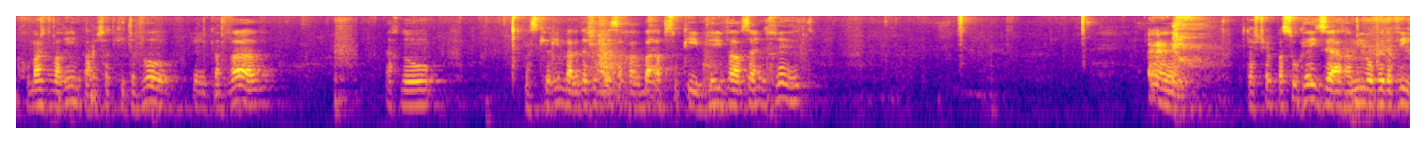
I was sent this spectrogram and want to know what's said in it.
חומש דברים, פרשת כי תבוא, פרק כ"ו, אנחנו מזכירים בהגדה של פסח ארבעה פסוקים, ה' ו' ז' ח', כאשר פסוק ה' זה ארמי עובד אבי,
